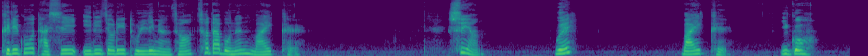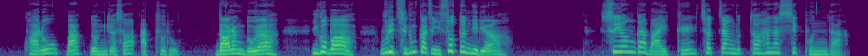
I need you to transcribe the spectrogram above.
그리고 다시 이리저리 돌리면서 쳐다보는 마이클. 수연. 왜? 마이클. 이거 괄호 막 넘겨서 앞으로. 나랑 너야. 이거 봐. 우리 지금까지 있었던 일이야. 수연과 마이클 첫 장부터 하나씩 본다.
